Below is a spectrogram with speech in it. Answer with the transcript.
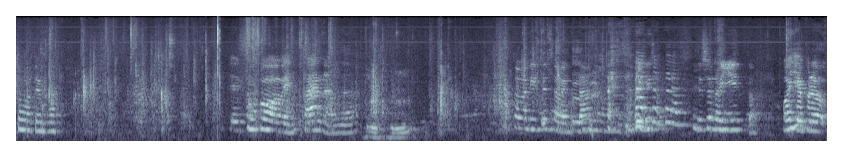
Toma tiempo. Eh, Son como ventanas, ¿verdad? Está bonita esa ventana. es un hoyito. Oye, pero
